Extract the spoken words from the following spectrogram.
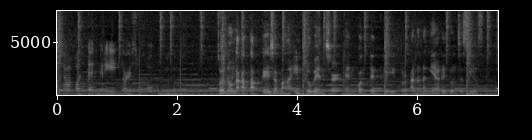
tsaka content creators po. So, nung nakatap kayo sa mga influencer and content creator, ano nangyari doon sa sales ninyo?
